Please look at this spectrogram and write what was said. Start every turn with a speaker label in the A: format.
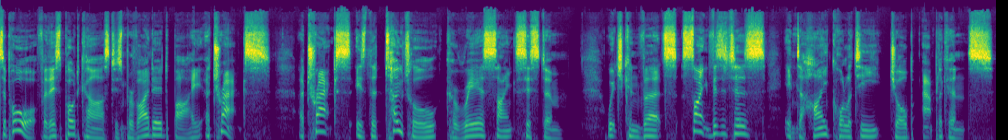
A: Support for this podcast is provided by Attrax. Attrax is the total career site system which converts site visitors into high quality job applicants.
